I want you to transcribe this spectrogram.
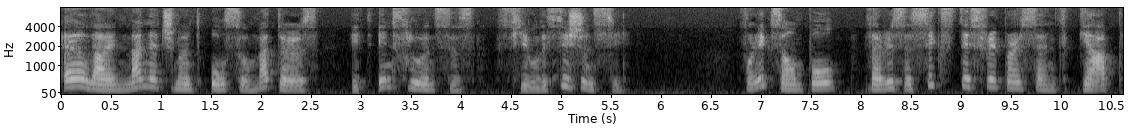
Airline management also matters, it influences fuel efficiency. For example, there is a 63% gap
